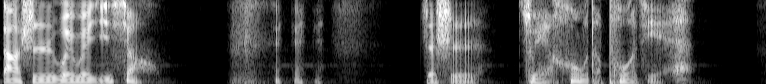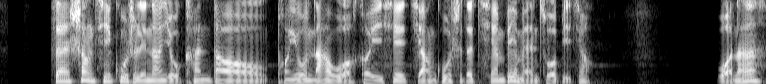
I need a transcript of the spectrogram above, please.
大师微微一笑：“嘿嘿嘿，这是最后的破解。”在上期故事里呢，有看到朋友拿我和一些讲故事的前辈们做比较。我呢，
